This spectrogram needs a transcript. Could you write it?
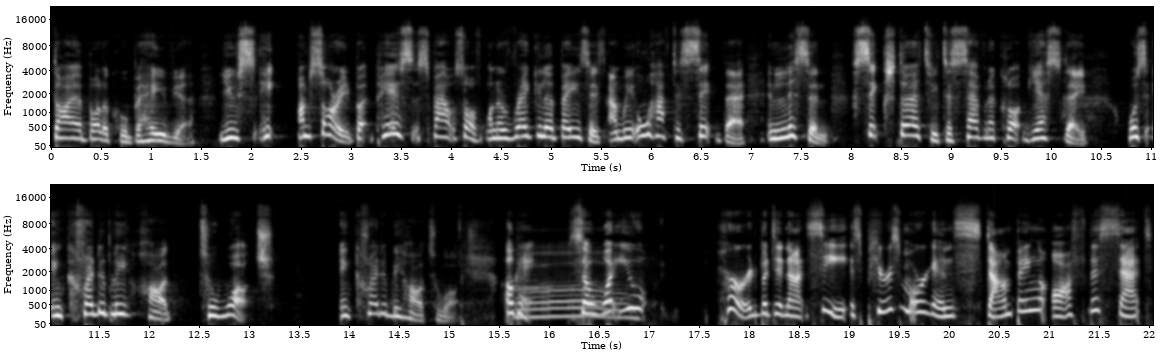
diabolical behaviour. You, he, I'm sorry, but Piers spouts off on a regular basis, and we all have to sit there and listen. 6:30 to 7 o'clock yesterday was incredibly hard to watch. Incredibly hard to watch. Okay. So what you heard but did not see is Piers Morgan stomping off the set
